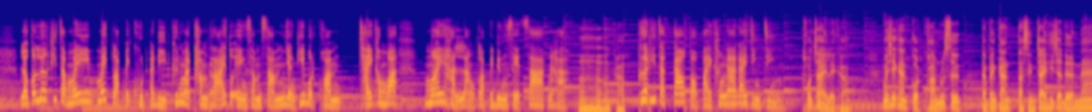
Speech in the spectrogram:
ๆ แล้วก็เลือกที่จะไม่ไม่กลับไปขุดอดีตขึ้นมาทำร้ายตัวเองซ้ำๆอย่างที่บทความใช้คำว่าไม่หันหลังกลับไปดึงเศษซากนะคะอ่าฮะครับ เพื่อที่จะก้าวต่อไปข้างหน้าได้จริงเข้าใจเลยครับ ไม่ใช่การกดความรู้สึก แต่เป็นการตัดสินใจที่จะเดินหน้า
